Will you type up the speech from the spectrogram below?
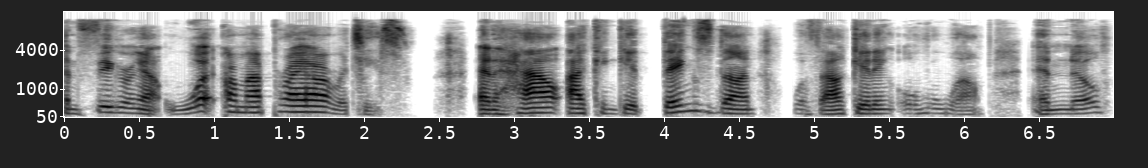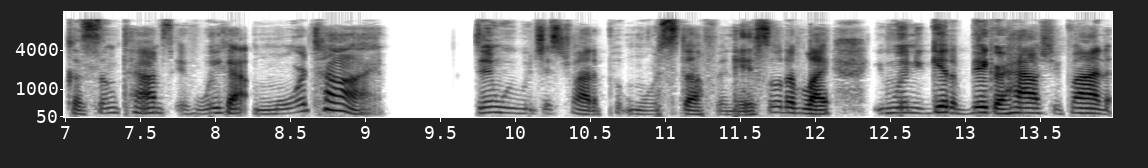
and figuring out what are my priorities and how I can get things done without getting overwhelmed. And no, because sometimes if we got more time, then we would just try to put more stuff in there. Sort of like when you get a bigger house, you find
